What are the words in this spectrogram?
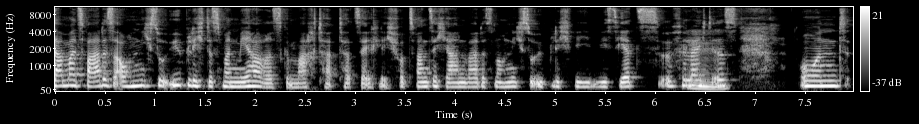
Damals war das auch nicht so üblich, dass man mehreres gemacht hat tatsächlich. Vor 20 Jahren war das noch nicht so üblich, wie, wie es jetzt äh, vielleicht mhm. ist. Und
